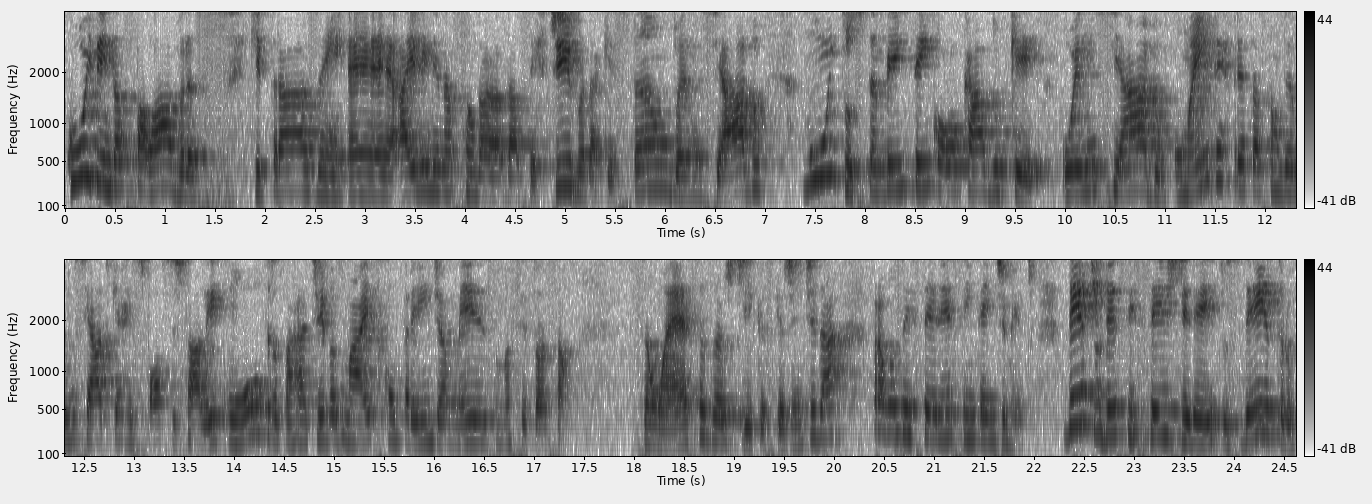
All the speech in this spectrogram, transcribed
cuidem das palavras que trazem é, a eliminação da, da assertiva, da questão, do enunciado, Muitos também têm colocado o que? O enunciado, uma interpretação do enunciado que a resposta está ali com outras narrativas, mas compreende a mesma situação. São essas as dicas que a gente dá para vocês terem esse entendimento. Dentro desses seis direitos, dentro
